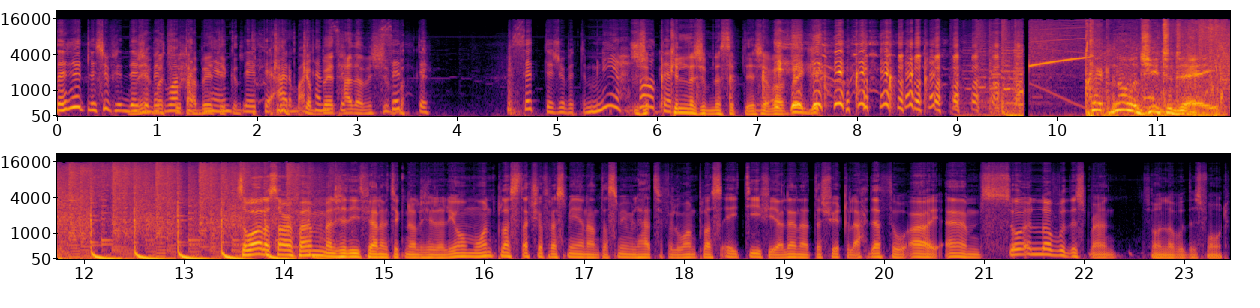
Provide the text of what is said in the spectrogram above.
سجلت لشوف قد جبت واحد اثنين ثلاثة أربعة كبيت حدا من الشباك ستة. ستة جبت. منيح شاطر. كلنا جبنا ستة يا شباب. Technology Today. صباحو ستار اف ام الجديد في عالم التكنولوجيا لليوم. OnePlus تكشف رسميا عن تصميم الهاتف ال OnePlus 8 T في اعلانات تشويق الاحدث و I am so in love with this brand. So in love with this phone.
